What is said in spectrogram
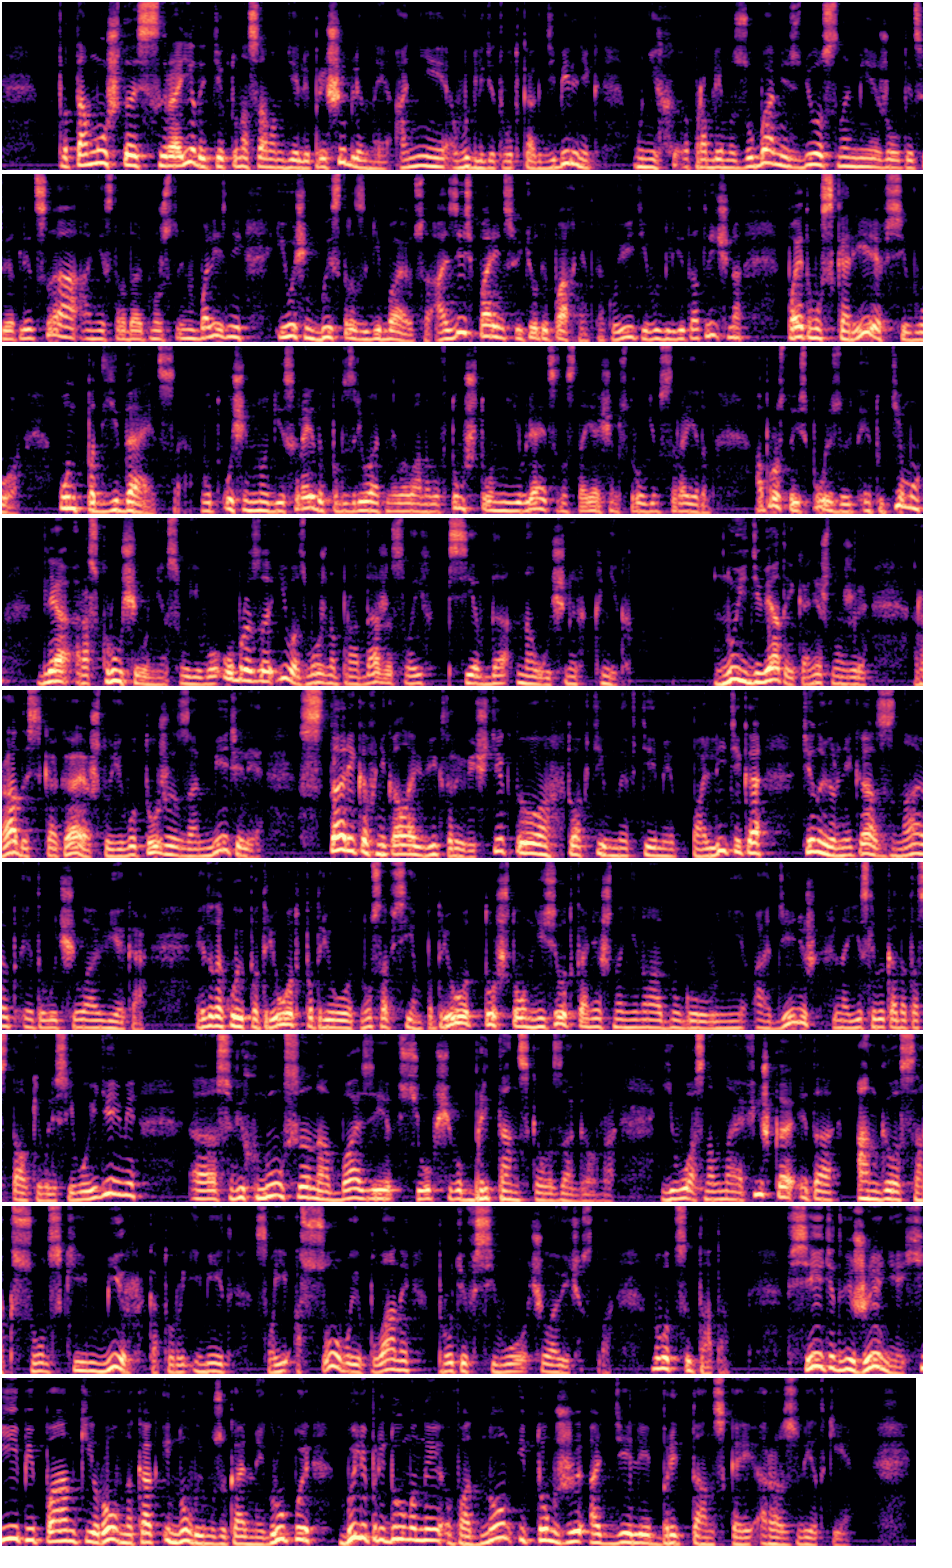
Потому что сыроеды, те, кто на самом деле пришибленные, они выглядят вот как дебильник, у них проблемы с зубами, с деснами, желтый цвет лица, они страдают множествами болезней и очень быстро загибаются. А здесь парень цветет и пахнет, как вы видите, выглядит отлично, поэтому скорее всего он подъедается. Вот очень многие сыроеды подозревают Милованова в том, что он не является настоящим строгим сыроедом, а просто использует эту тему для раскручивания своего образа и, возможно, продажи своих псевдонаучных книг. Ну и девятый, конечно же, радость какая, что его тоже заметили. Стариков Николай Викторович, те, кто, кто активны в теме политика, те наверняка знают этого человека – это такой патриот-патриот, ну совсем патриот. То, что он несет, конечно, ни на одну голову не оденешь. Если вы когда-то сталкивались с его идеями, э, свихнулся на базе всеобщего британского заговора. Его основная фишка – это англосаксонский мир, который имеет свои особые планы против всего человечества. Ну вот цитата. Все эти движения, хиппи, панки, ровно как и новые музыкальные группы, были придуманы в одном и том же отделе британской разведки.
